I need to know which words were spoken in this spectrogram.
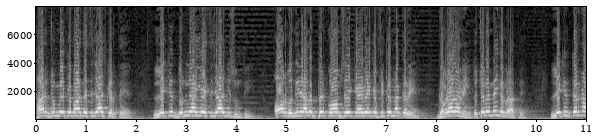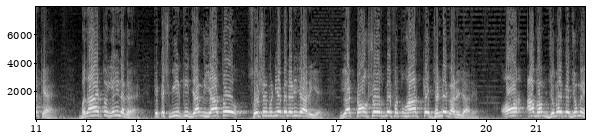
हर जुम्मे के बाद एहतजाज करते हैं। लेकिन दुनिया ये एहतजाज नहीं सुनती। और वज़ीर आज़म फिर कौम से कह रहे हैं कि फ़िक्र ना करें। घबराना नहीं तो चलो नहीं घबराते। लेकिन करना क्या है? बजाय तो यही लग रहा है कि कश्मीर की जंग या तो सोशल मीडिया पर लड़ी जा रही है, या टॉक शोज़ में फतुहात के झंडे गाड़े जा रहे हैं। और अब हम जुमे के जुमे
